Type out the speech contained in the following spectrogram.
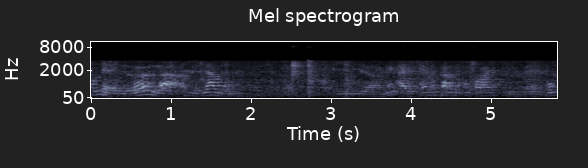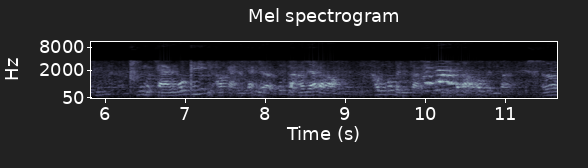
vấn đề nữa là Việt Nam mình thì à, mấy thầy theo mấy tâm của coi thì về bố thí. Nhưng mà càng bố thí thì họ càng giả giờ tức là họ giả đò không có bệnh tật thì cái đò có bệnh tật. À,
